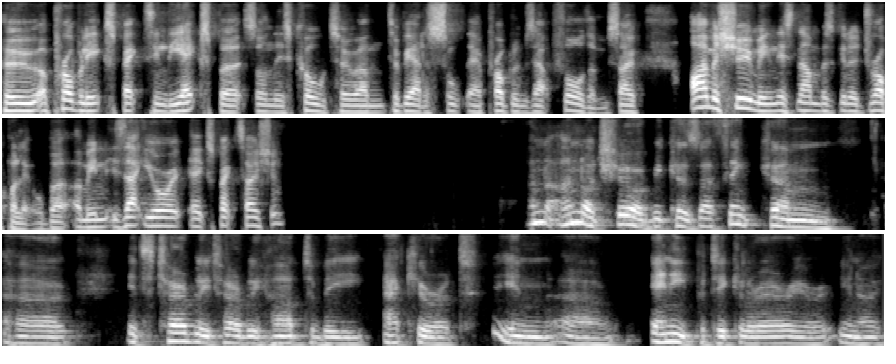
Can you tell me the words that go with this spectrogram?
who are probably expecting the experts on this call to um to be able to sort their problems out for them. So I'm assuming this number is going to drop a little, but I mean, is that your expectation? I'm not, I'm not sure because I think um, uh, it's terribly, terribly hard to be accurate in uh, any particular area, you know,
